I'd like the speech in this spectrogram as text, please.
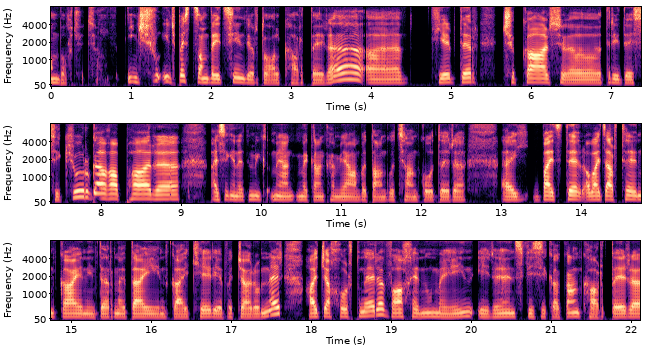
ամբողջությամբ։ Ինչ ինչպես ծնվեցին վիրտուալ քարտերը, երբ դեռ չկար 3D secure գաղափարը, այսինքն այդ մեկ անգամյա անվտանգության կոդերը, բայց դեռ բայց արդեն կային ինտերնետային կայքեր եւ վճարումներ, հաճախորդները վախենում էին իրենց ֆիզիկական քարտերը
